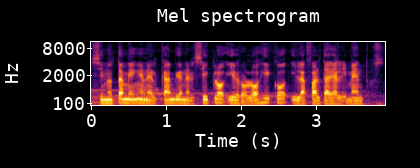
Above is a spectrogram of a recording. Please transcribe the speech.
sino también en el cambio en el ciclo hidrológico y la falta de alimentos.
